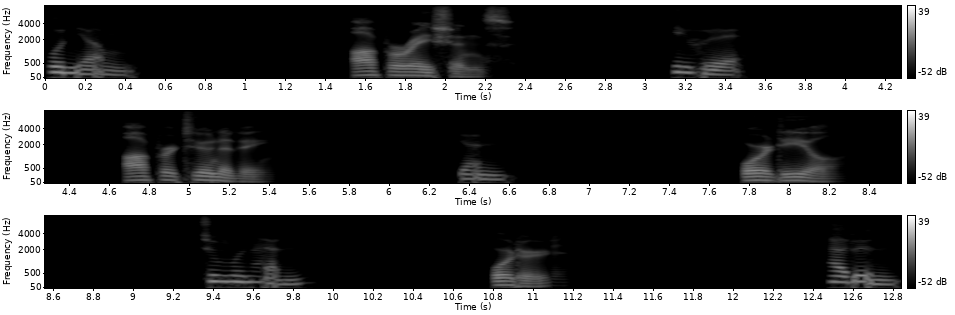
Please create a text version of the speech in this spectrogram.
운영, operations, 기회, opportunity, 연, ordeal, 주문한, ordered, 다른,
